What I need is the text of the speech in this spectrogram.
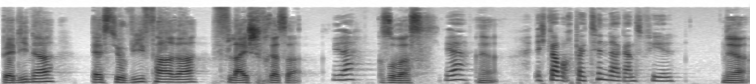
Berliner SUV-Fahrer, Fleischfresser, Ja, sowas. ja. Ja, Ich glaube auch bei Tinder ganz viel. ja,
